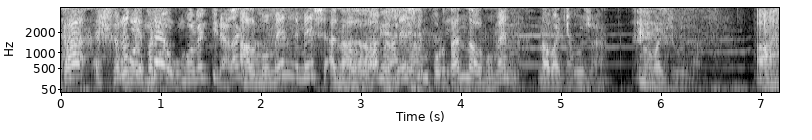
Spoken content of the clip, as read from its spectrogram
clar, això no té Molt- preu. molt- molt ben tirada, El moment més, en No, no, l'home és- més és- important del moment. No vaig gosar, no vaig gosar. Ai,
